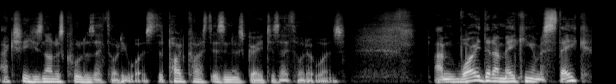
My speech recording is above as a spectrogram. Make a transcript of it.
actually, he's not as cool as I thought he was. The podcast isn't as great as I thought it was. I'm worried that I'm making a mistake,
